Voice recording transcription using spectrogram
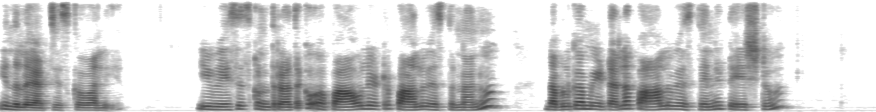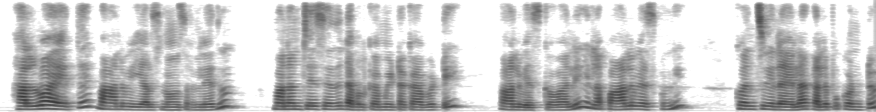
ఇందులో యాడ్ చేసుకోవాలి. ఇవి వేసేసుకున్న తర్వాత ఒక పావు లీటర్ పాలు వేస్తున్నాను. డబుల్గా మీటర్లో పాలు వేస్తేనే టేస్ట్. హల్వా అయితే పాలు వేయాల్సిన అవసరం లేదు. మనం చేసేది డబుల్ కా మీటా కాబట్టి పాలు వేసుకోవాలి. ఇలా పాలు వేసుకుని కొంచెం ఇలా ఇలా కలుపుకుంటూ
